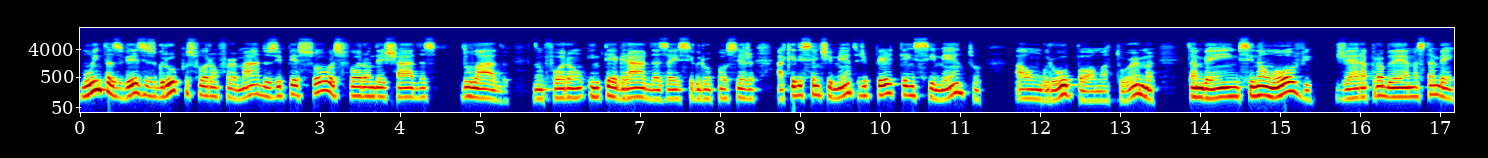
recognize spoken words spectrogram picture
muitas vezes grupos foram formados e pessoas foram deixadas do lado, não foram integradas a esse grupo, ou seja, aquele sentimento de pertencimento a um grupo, a uma turma, também, se não houve, gera problemas também.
